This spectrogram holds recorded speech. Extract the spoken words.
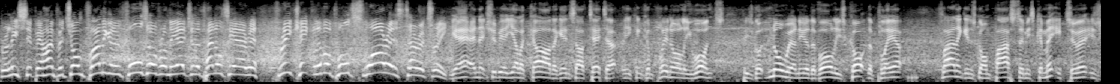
Release it behind for John Flanagan, who falls over on the edge of the penalty area. Free kick, Liverpool, Suarez territory. Yeah, and it should be a yellow card against Arteta. He can complain all he wants, but he's got nowhere near the ball. He's caught the player. Flanagan's gone past him. He's committed to it. He's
